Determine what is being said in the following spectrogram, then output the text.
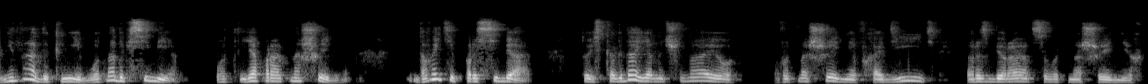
не надо к ним, вот надо к себе. Вот я про отношения. Давайте про себя. То есть, когда я начинаю в отношения входить, разбираться в отношениях,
